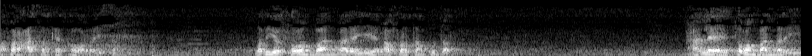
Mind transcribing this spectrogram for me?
afar casarka ka horeysa labiyo toban baan maraye afartan ku dar. Waxaan leeyahay toban baan marayay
